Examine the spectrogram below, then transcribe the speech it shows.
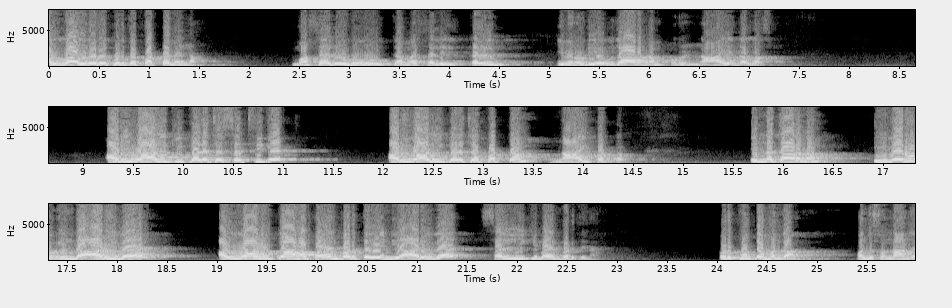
அல்லாஹ் இவருக்கு கொடுத்த பட்டம் என்ன? மசலுஹு கமசலில் கல்ப். இவனுடைய உதாரணம் ஒரு நாய் என்று அல்லாஹ் சொன்னான். அறிவாளிக்கு கிடைச்ச சர்டிபிகேட் அறிவாளி கிடைச்ச பட்டம் நாய் பட்டம். என்ன காரணம்? இவரும் இந்த அறிவை அல்லாஹுக்காக பயன்படுத்த வேண்டிய அறிவை சல்லிக்கு பயன்படுத்தினார். ஒரு கூட்டம் வந்தாங்க வந்து சொன்னாங்க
